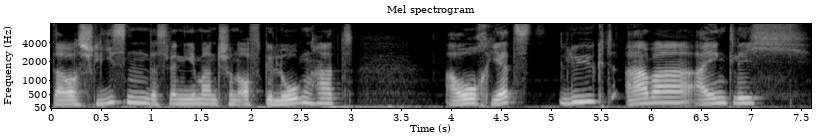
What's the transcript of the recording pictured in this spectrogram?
daraus schließen, dass wenn jemand schon oft gelogen hat, auch jetzt lügt, aber eigentlich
